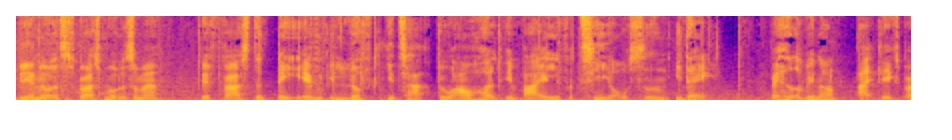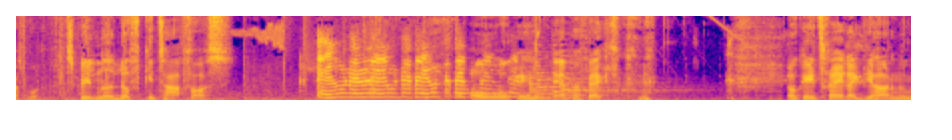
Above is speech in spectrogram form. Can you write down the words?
Vi er nået til spørgsmålet, som er... Det første DM i luftgitar blev afholdt i Vejle for 10 år siden i dag. Hvad hedder vinderen? Nej, det er ikke spørgsmålet. Spil noget luftgitar for os. Åh, oh, okay. Ja, perfekt. okay, tre rigtige har du nu.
